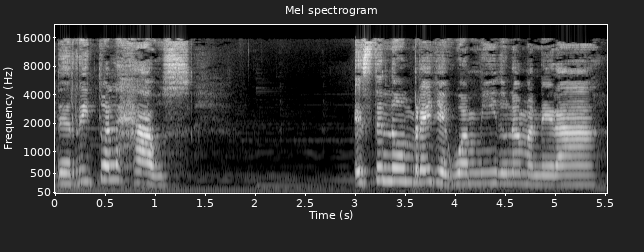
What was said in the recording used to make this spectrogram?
de Ritual House. Este nombre llegó a mí de una manera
